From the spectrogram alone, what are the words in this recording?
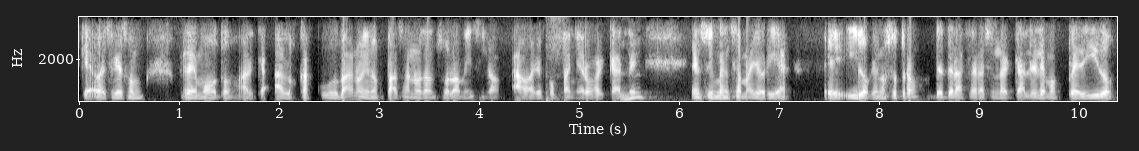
que a veces que son remotos a, los cascos urbanos y nos pasa no tan solo a mí, sino a varios compañeros alcaldes en su inmensa mayoría. Y lo que nosotros desde la Federación de Alcaldes le hemos pedido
